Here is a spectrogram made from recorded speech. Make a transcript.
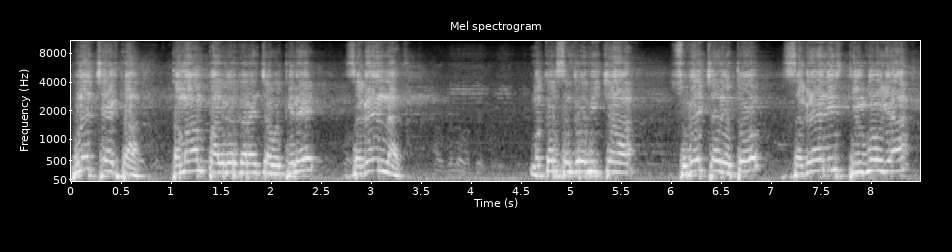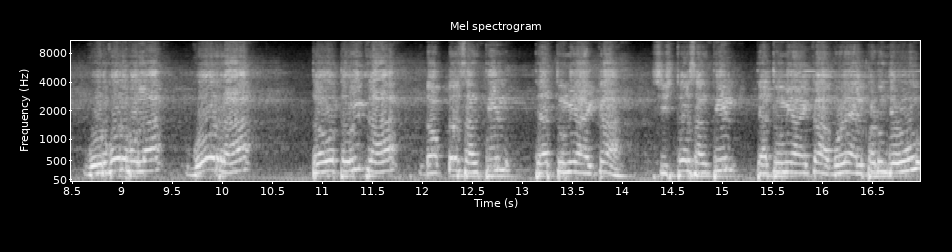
पुनश्च एकदा तमाम पालघरकरांच्या वतीने सगळ्यांनाच मकर संक्रांतीच्या शुभेच्छा देतो. सगळ्यांनीच तिळगुळ घ्या गोडगोड बोला गोड राहा तवतवीत राहा. डॉक्टर सांगतील त्या तुम्ही ऐका. सिस्टर सांगतील त्या तुम्ही ऐका. गोळ्या हेलपाडून देऊ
